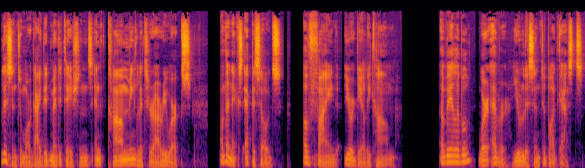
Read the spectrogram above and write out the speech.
Listen to more guided meditations and calming literary works on the next episodes of Find Your Daily Calm. Available wherever you listen to podcasts.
